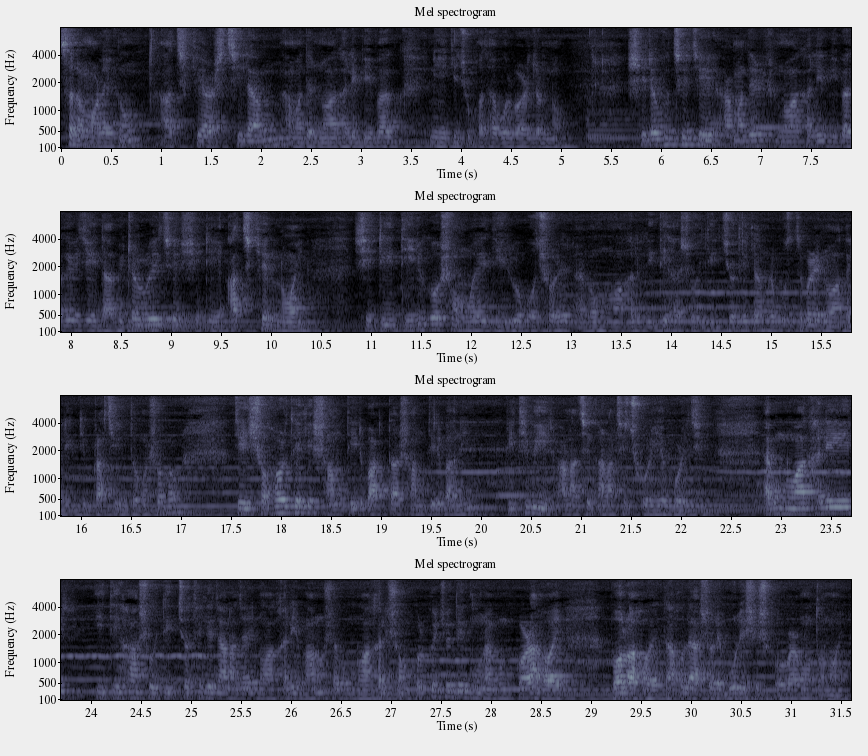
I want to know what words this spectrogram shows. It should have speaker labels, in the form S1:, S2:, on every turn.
S1: সালামু আলাইকুম। আজকে আসছিলাম আমাদের নোয়াখালী বিভাগ নিয়ে কিছু কথা বলবার জন্য। সেটা হচ্ছে যে আমাদের নোয়াখালী বিভাগের যে দাবিটা রয়েছে সেটি আজকের নয়, সেটি দীর্ঘ সময়ে, দীর্ঘ বছরের এবং নোয়াখালীর ইতিহাস, ঐতিহ্য থেকে আমরা বুঝতে পারি নোয়াখালী একটি প্রাচীনতম শহর। যে শহর থেকে শান্তির বার্তা, শান্তির বাণী পৃথিবীর আনাচে কানাচে ছড়িয়ে পড়েছে। এবং নোয়াখালীর ইতিহাস, ঐতিহ্য থেকে জানা যায় নোয়াখালীর মানুষ এবং নোয়াখালী সম্পর্কে যদি গুণাগুণ করা হয়, বলা হয়, তাহলে আসলে বলে শেষ করবার মতো নয়।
